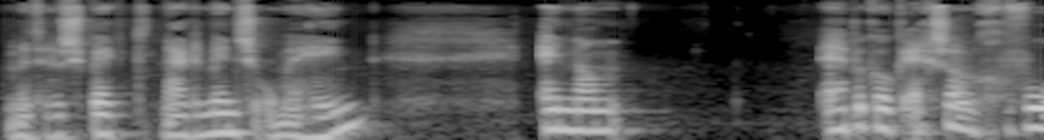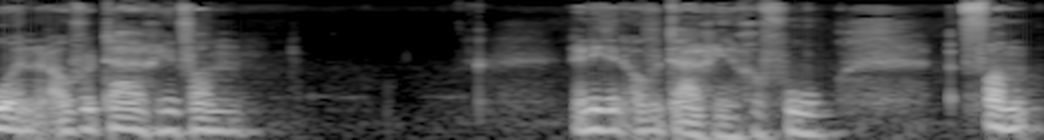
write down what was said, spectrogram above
met respect naar de mensen om me heen. En dan heb ik ook echt zo'n gevoel en een overtuiging van. Nee, niet een overtuiging, een gevoel. Van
